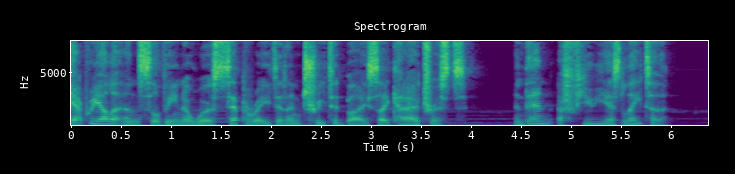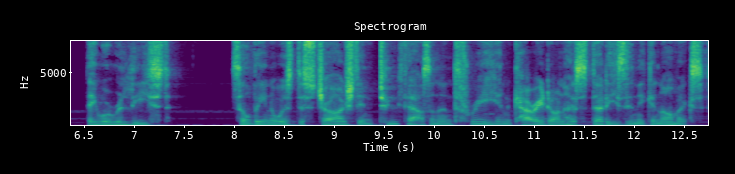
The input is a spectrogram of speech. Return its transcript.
Gabriela and Silvina were separated and treated by psychiatrists, and then a few years later, they were released. Silvina was discharged in 2003 and carried on her studies in economics.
